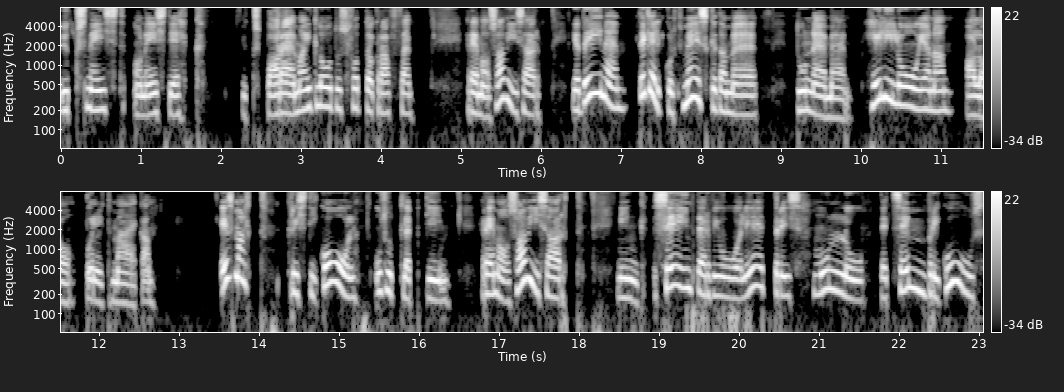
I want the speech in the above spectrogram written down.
Üks neist on Eesti ehk üks paremaid loodusfotograafe, Remo Savisaar, ja teine tegelikult mees, keda me tunneme heliloojana Alo Põldmäega. esmalt Kristi Kool usutlebki Remo Savisaart ning see intervjuu oli eetris mullu detsembrikuus,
